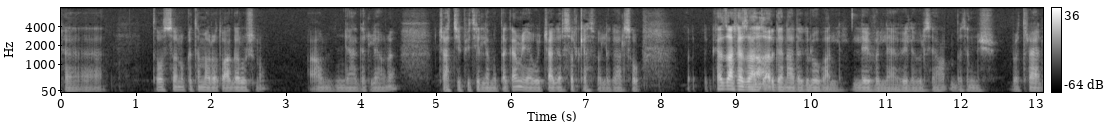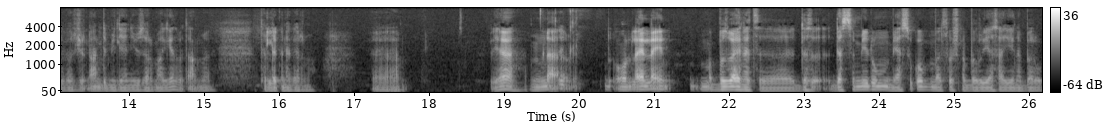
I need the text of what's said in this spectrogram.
ከተወሰኑ ከተመረጡ ሀገሮች ነው። አሁን እኛ ሀገር ላይ ሆነ ChatGPT ን ለመጠቀም የውጭ ሀገር ስልክ ያስፈልጋል። ሰው ከዛ ከዛ አንጻር ገና ወደ global level ላይ available ሳይሆን በትንሽ በ trial version አንድ ሚሊዮን user ማግኘት በጣም ትልቅ ነገር ነው። ኦንላይን ላይ ብዙ አይነት ደስ የሚሉም የሚያስቁም መልሶች ነበሩ እያሳየ የነበረው።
